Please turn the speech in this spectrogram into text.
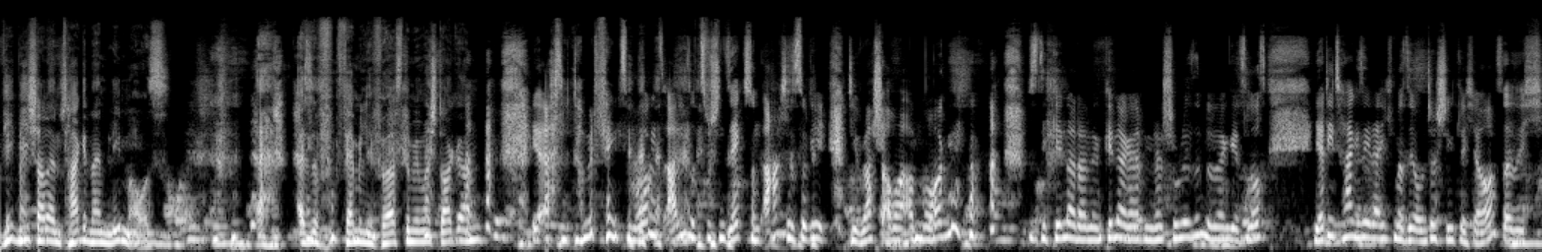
Wie, wie schaut ein Tag in deinem Leben aus? Äh, Also Family First nehmen wir mal stark an. Ja, also damit fängt es morgens an, so zwischen sechs und acht ist so die, die Rush-Hour am Morgen, bis die Kinder dann im Kindergarten in der Schule sind und dann geht's los. Ja, die Tage sehen eigentlich mal sehr unterschiedlich aus. Also ich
